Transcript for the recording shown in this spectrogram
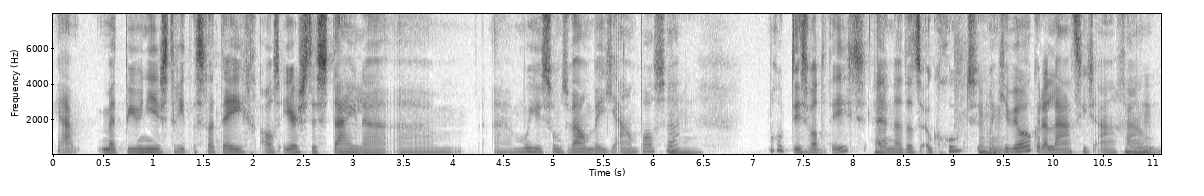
ja, met pionierstrateeg als eerste stijlen um, uh, moet je soms wel een beetje aanpassen. Maar goed, het is wat het is. Ja. En uh, dat is ook goed, want je wil ook relaties aangaan.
